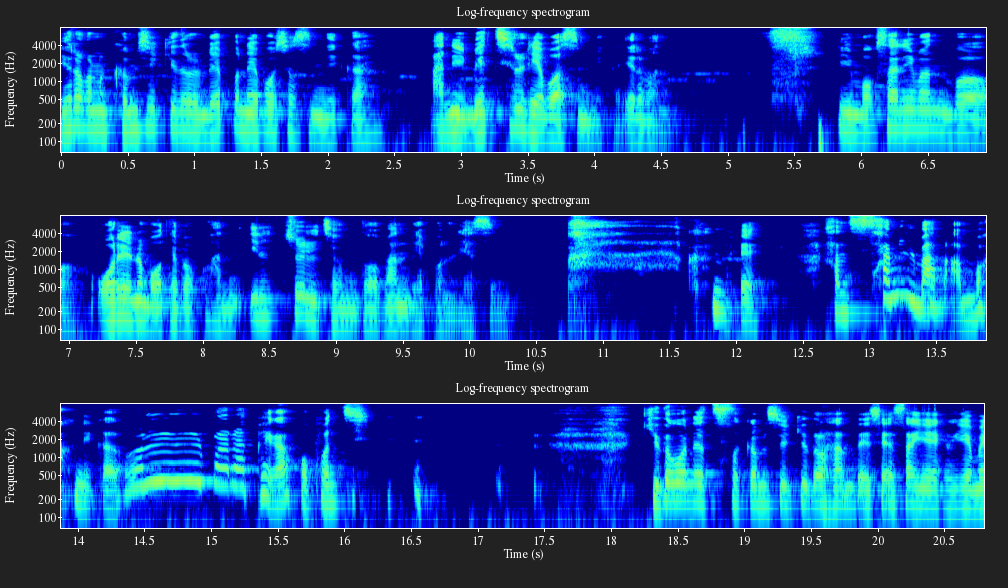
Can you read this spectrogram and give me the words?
여러분은 금식 기도를 몇 번 해보셨습니까? 아니, 며칠을 해보았습니까? 여러분, 이 목사님은 뭐, 올해는 못 해봤고, 한 일주일 정도만 몇 번을 했습니다. 아, 근데, 한 3일만 안 먹으니까 얼마나 배가 고픈지. 기도원에서 금식 기도를 하는데 세상에 그게 뭐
